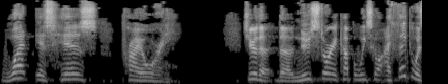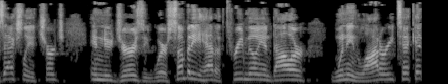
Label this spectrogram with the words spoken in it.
What is his priority? Did you hear the, the news story a couple weeks ago? I think it was actually a church in New Jersey where somebody had a $3 million winning lottery ticket.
